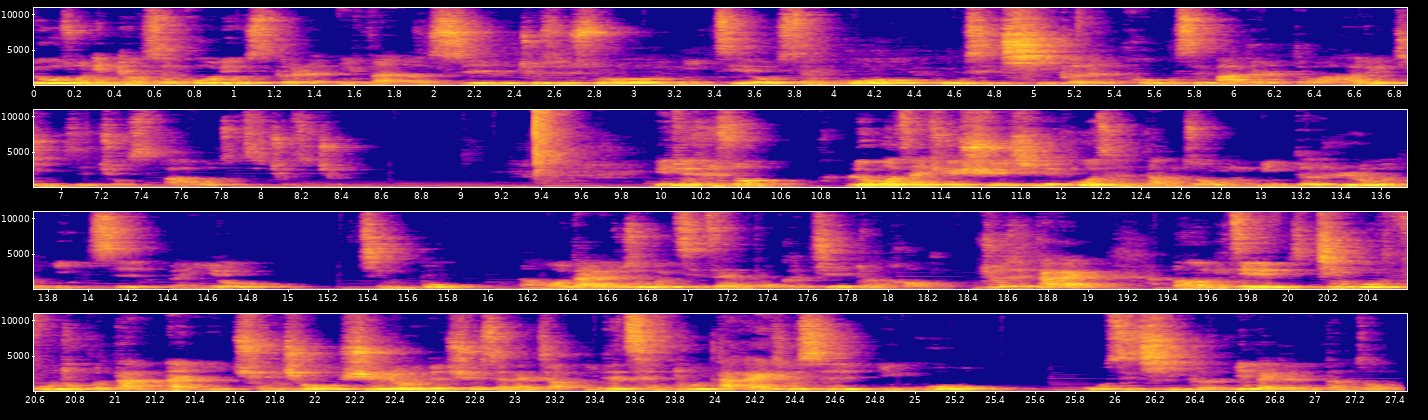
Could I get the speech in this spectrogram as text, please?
如果说你没有胜过六十个人，你反而是就是说你只有胜过五十七个人或五十八个人的话，他就计你是九十八或者是九十九。也就是说，如果在去学习的过程当中，你的日文一直没有进步，然后大概就是维持在某个阶段好了，就是大概，呃，你自己的进步幅度不大。那以全球学日文的学生来讲，你的程度大概就是赢过五十七个，一百个人当中，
